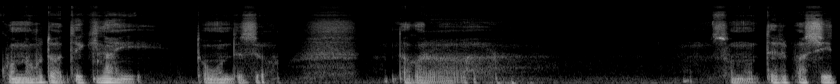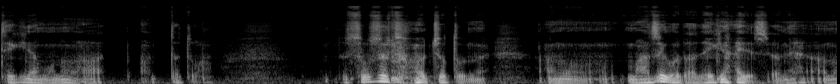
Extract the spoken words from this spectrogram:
こんなことはできないと思うんですよ。だからそのテレパシー的なものがあったと。そうするとちょっとねあのまずいことはできないですよね。あの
